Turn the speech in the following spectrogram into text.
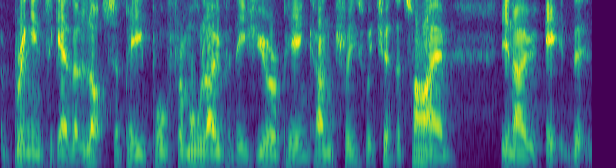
bringing together lots of people from all over these European countries, which at the time, you know, it the,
